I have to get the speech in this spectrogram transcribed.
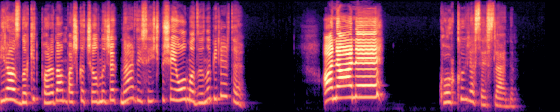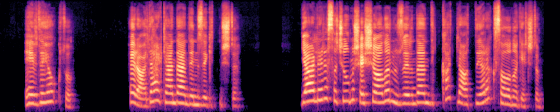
biraz nakit paradan başka çalınacak neredeyse hiçbir şey olmadığını bilirdi. Anneanne! Korkuyla seslendim. Evde yoktu. Herhalde erkenden denize gitmişti. Yerlere saçılmış eşyaların üzerinden dikkatle atlayarak salona geçtim.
